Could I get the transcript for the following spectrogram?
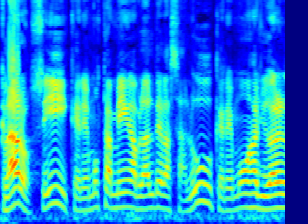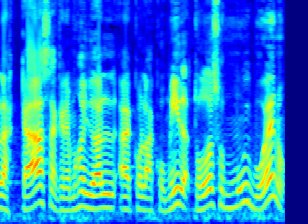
Claro, sí, queremos también hablar de la salud, queremos ayudar en las casas, queremos ayudar con la comida, todo eso es muy bueno.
